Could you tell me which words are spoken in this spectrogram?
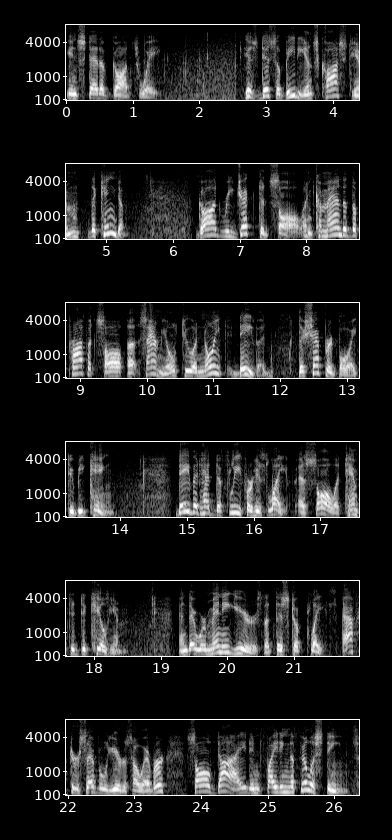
instead of God's way. His disobedience cost him the kingdom. God rejected Saul and commanded the prophet Saul, uh, Samuel to anoint David, the shepherd boy, to be king. David had to flee for his life as Saul attempted to kill him. And there were many years that this took place. After several years, however, Saul died in fighting the Philistines.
